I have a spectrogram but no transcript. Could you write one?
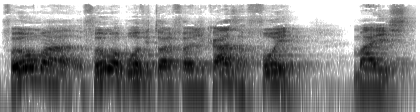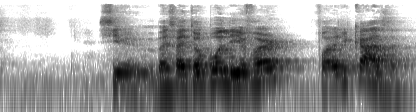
Foi uma, foi uma boa vitória fora de casa? Foi, mas, se, mas vai ter o Bolívar fora de casa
